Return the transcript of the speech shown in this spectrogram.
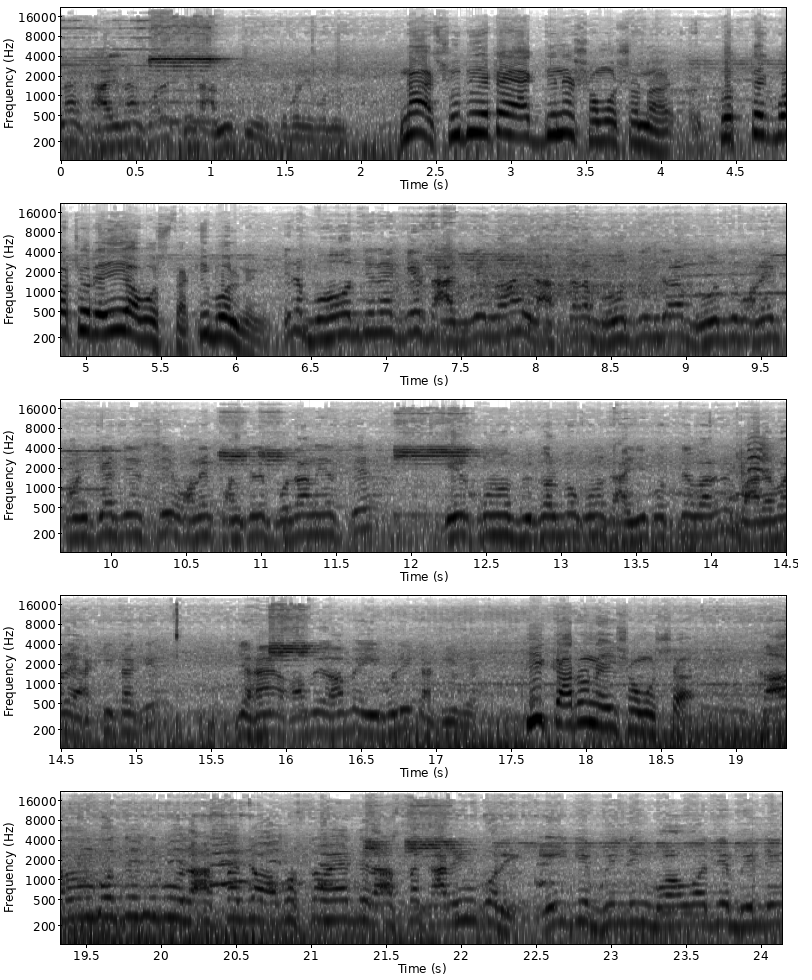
না কাজ না করে সেটা আমি কী করতে পারি বলুন? না শুধু এটা একদিনের সমস্যা নয় প্রত্যেক বছর এই অবস্থা কি বলবেন? এটা বহুত দিনের কেস আজকে নয় রাস্তাটা বহুত দিন ধরে বহুত দিন অনেক পঞ্চায়েত এসছে অনেক পঞ্চায়েতের প্রধান এসছে এর কোনো বিকল্প কোনো কাজই করতে পারে না বারে বারে একই থাকে যে হ্যাঁ হবে হবে এই বলেই কাটিয়ে যায়। কি কারণ এই সমস্যা? কারণ বলতে দেখুন রাস্তার যে অবস্থা হয়ে আছে রাস্তা কাটিং করে এই যে বিল্ডিং বড় বড় যে বিল্ডিং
